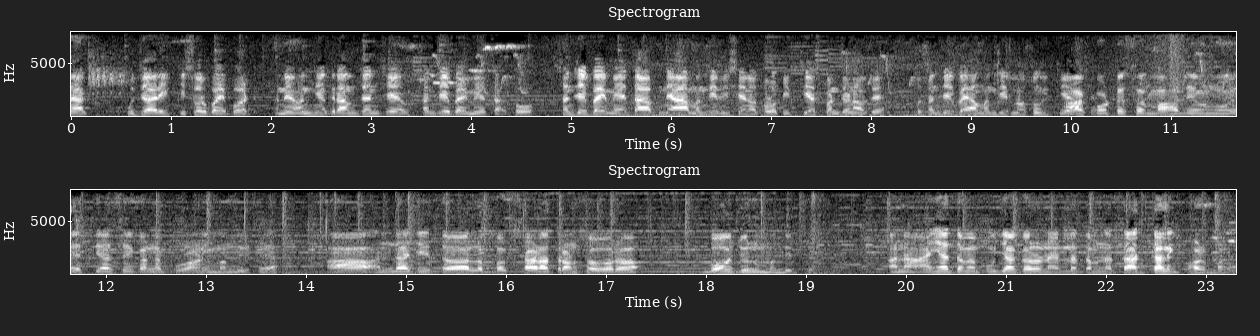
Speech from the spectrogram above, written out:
મંદિરના પૂજારી કિશોરભાઈ ભટ્ટ અને અન્ય ગ્રામજન છે સંજયભાઈ મહેતા. તો સંજયભાઈ મહેતા આપને આ મંદિર વિશેનો થોડોક ઇતિહાસ પણ જણાવશે. તો સંજયભાઈ આ મંદિરનો શું ઇતિહાસ આ કોટેશ્વર મહાદેવનું ઐતિહાસિક અને પુરાણી મંદિર છે. આ અંદાજિત લગભગ સાડા ત્રણસો વર્ષ બહુ જૂનું મંદિર છે. અને અહીંયા તમે પૂજા કરો ને એટલે તમને તાત્કાલિક ફળ મળે.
